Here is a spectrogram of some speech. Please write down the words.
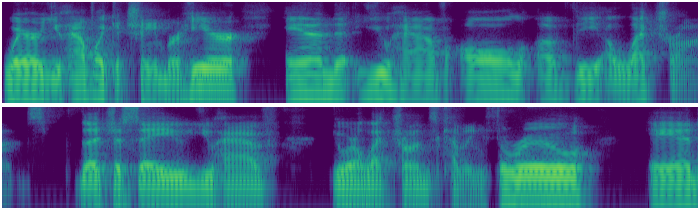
where you have like a chamber here and you have all of the electrons. Let's just say you have your electrons coming through and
